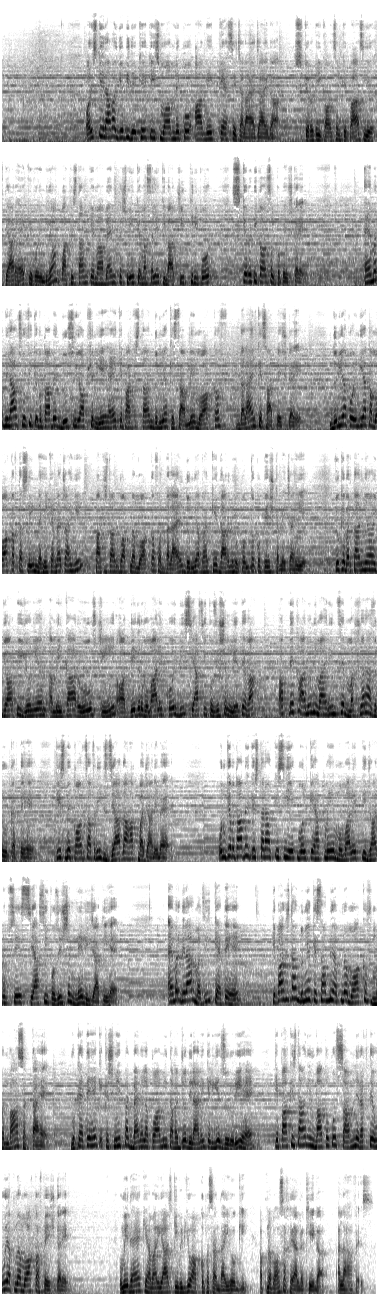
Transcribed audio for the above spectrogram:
اور اس کے علاوہ یہ بھی دیکھیں کہ اس معاملے کو آگے کیسے چلایا جائے گا۔ سیکیورٹی کونسل کے پاس یہ اختیار ہے کہ وہ انڈیا اور پاکستان کے مابین کشمیر کے مسئلے کی بات چیت کی رپورٹ سیکیورٹی کونسل کو پیش کرے۔ احمد بلال صوفی کے مطابق دوسری آپشن یہ ہے کہ پاکستان دنیا کے سامنے موقف دلائل کے ساتھ پیش کرے۔ دنیا کو انڈیا کا موقف تسلیم نہیں کرنا چاہیے، پاکستان کو اپنا موقف اور دلائل دنیا بھر کے دارالحکومتوں کو پیش کرنے چاہیے۔ کیونکہ برطانیہ، یورپی یونین، امریکہ، روس، چین اور دیگر ممالک کوئی بھی سیاسی پوزیشن لیتے وقت اپنے قانونی ماہرین سے مشورہ ضرور کرتے ہیں کہ اس میں کون سا فریق زیادہ حق بجانب ہے۔ ان کے مطابق اس طرح کسی ایک ملک کے حق میں ممالک کی جانب سے سیاسی پوزیشن لے لی جاتی ہے۔ احمد بلال مزید کہتے ہیں کہ پاکستان دنیا کے سامنے اپنا موقف منوا سکتا ہے۔ وہ کہتے ہیں کہ کشمیر پر بین الاقوامی توجہ دلانے کے لیے ضروری ہے کہ پاکستان ان باتوں کو سامنے رکھتے ہوئے اپنا موقف پیش کرے۔ امید ہے کہ ہماری آج کی ویڈیو آپ کو پسند آئی ہوگی۔ اپنا بہت سا خیال رکھیے گا۔ اللہ حافظ۔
